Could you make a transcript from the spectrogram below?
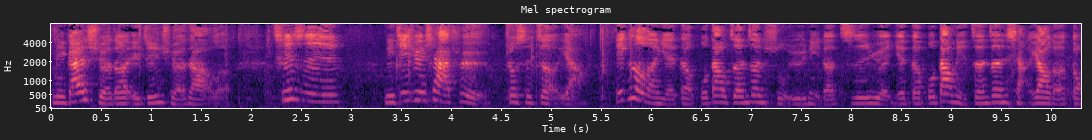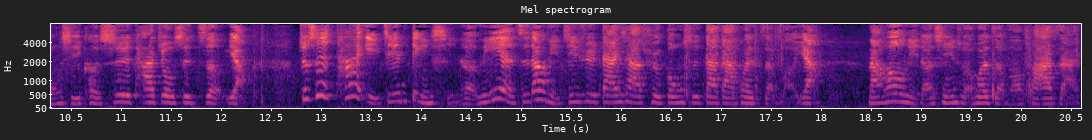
你该学的已经学到了。其实你继续下去就是这样，你可能也得不到真正属于你的资源，也得不到你真正想要的东西。可是它就是这样，就是它已经定型了。你也知道，你继续待下去，公司大概会怎么样。然后你的薪水会怎么发展？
